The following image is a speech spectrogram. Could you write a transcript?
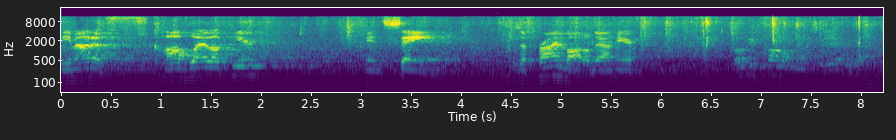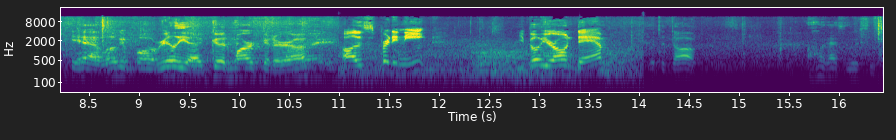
The amount of cobweb up here, insane. There's a prime bottle down here. Logan Paul makes it everywhere. Yeah, Logan Paul, really a good marketer, huh? Oh, this is pretty neat. You built your own dam? With the dog. Oh, that's Lucy.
